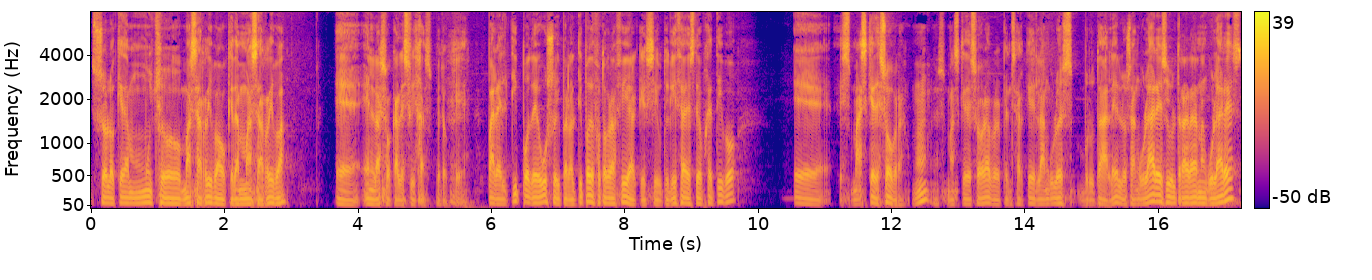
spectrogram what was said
solo quedan mucho más arriba o quedan más arriba eh, en las focales fijas, pero que para el tipo de uso y para el tipo de fotografía que se utiliza este objetivo, eh, es más que de sobra. Es más que de sobra por pensar que el ángulo es brutal. ¿eh? Los angulares y ultra gran angulares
